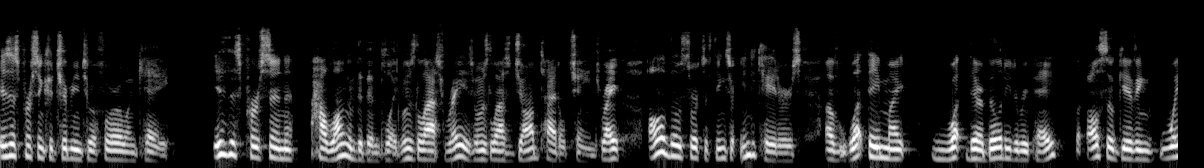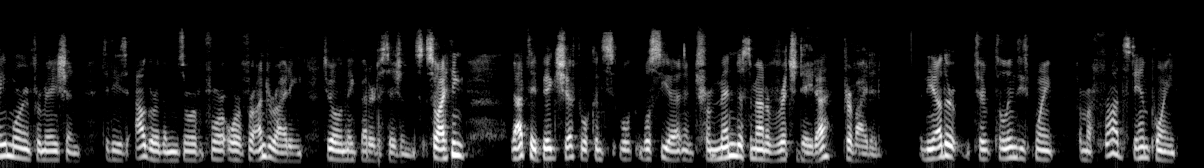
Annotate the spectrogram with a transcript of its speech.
is this person contributing to a 401k? Is this person, how long have they been employed? When was the last raise? When was the last job title change, right? All of those sorts of things are indicators of what they might, what their ability to repay, but also giving way more information to these algorithms or for, or for underwriting to be able to make better decisions. So I think that's a big shift. We'll, cons- we'll, we'll see a, a tremendous amount of rich data provided and the other, to, to Lindsay's point, from a fraud standpoint,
